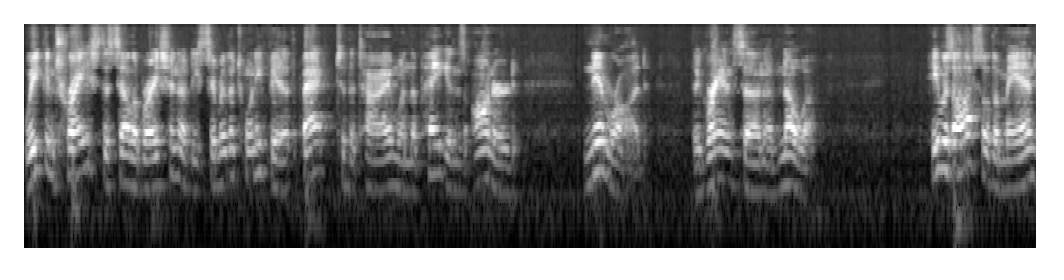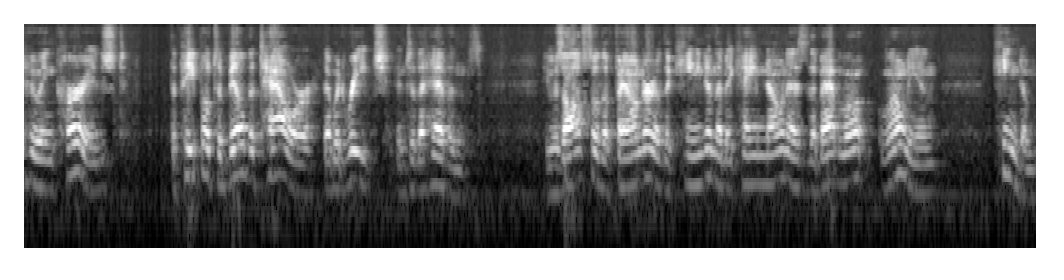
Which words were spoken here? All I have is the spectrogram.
We can trace the celebration of December the 25th back to the time when the pagans honored Nimrod, the grandson of Noah. He was also the man who encouraged the people to build the tower that would reach into the heavens. He was also the founder of the kingdom that became known as the Babylonian kingdom.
